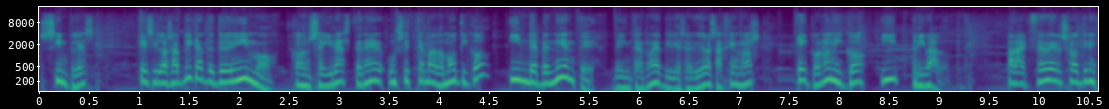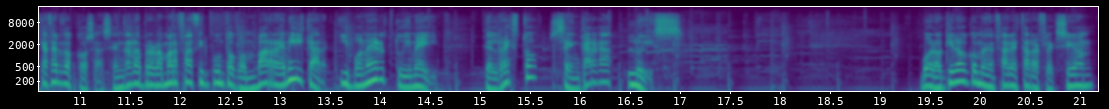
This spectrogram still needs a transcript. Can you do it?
simples que si los aplicas de ti mismo conseguirás tener un sistema domótico independiente de Internet y de servidores ajenos, económico y privado. Para acceder solo tienes que hacer dos cosas, entrar a programarfacil.com barra Emilcar y poner tu email. Del resto se encarga Luis. Bueno, quiero comenzar esta reflexión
